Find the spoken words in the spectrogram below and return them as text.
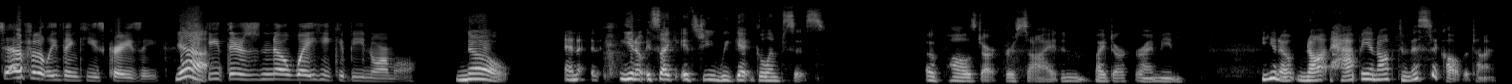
definitely think he's crazy. Yeah. He there's no way he could be normal. No. And, uh, you know, it's like it's we get glimpses of Paul's darker side. And by darker, I mean, you know, not happy and optimistic all the time.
